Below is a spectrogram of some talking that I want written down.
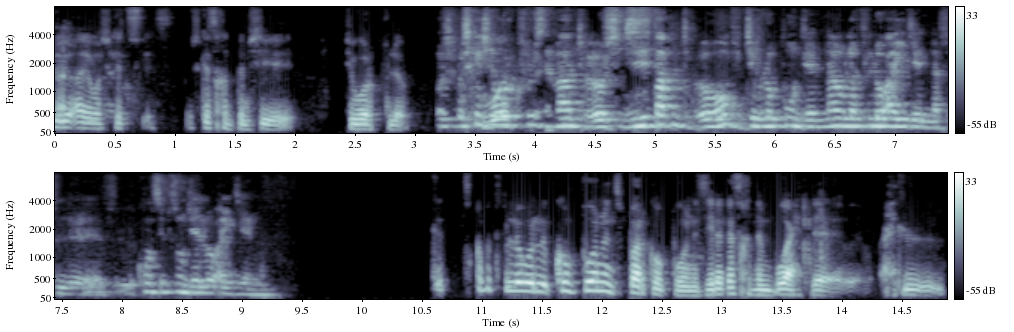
ال UI واش واش كتخدم شي شي workflow واش باش كاين شي workflow زعما نتبعو شي des étapes نتبعوهم في ال développement ديالنا ولا في ال UI ديالنا في ال- في ال conception ديال ال UI ديالنا كتقبض في الأول component par component الا كتخدم بواحد واحد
